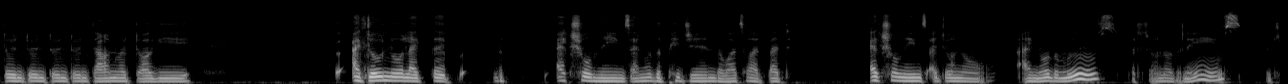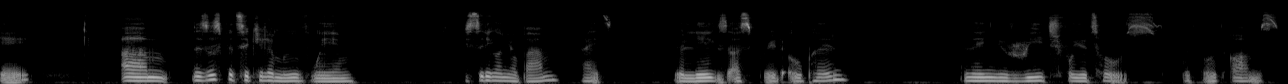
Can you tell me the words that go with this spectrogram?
don't don't don't don't downward doggy. I don't know like the the actual names. I know the pigeon, the what's what, but actual names I don't know. I know the moves, but I don't know the names. Okay. Um, there's this particular move where you're sitting on your bum, right? Your legs are spread open. And then you reach for your toes with both arms,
